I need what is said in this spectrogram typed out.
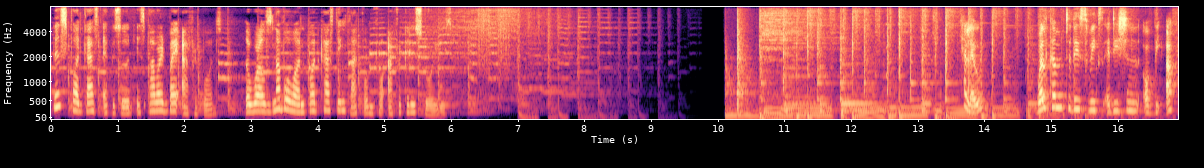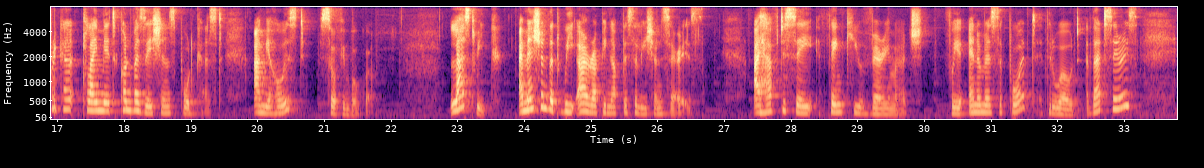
This podcast episode is powered by AfriPods, the world's number one podcasting platform for African stories. Hello. Welcome to this week's edition of the Africa Climate Conversations podcast. I'm your host, Sophie Mbugua. Last week, I mentioned that we are wrapping up the solution series. I have to say thank you very much for your enormous support throughout that series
